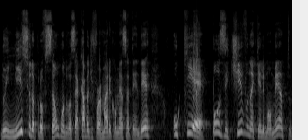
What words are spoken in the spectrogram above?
No início da profissão, quando você acaba de formar e começa a atender, o que é positivo naquele momento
